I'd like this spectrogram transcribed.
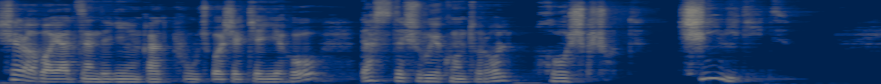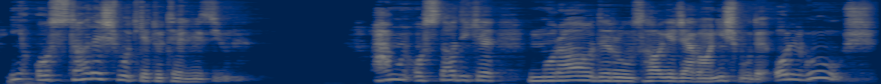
چرا باید زندگی اینقدر پوچ باشه که یهو دستش روی کنترل خشک شد؟ چی می‌دید؟ این استادش بود که تو تلویزیونه. همون استادی که مراد روزهای جوانیش بوده. الگوش.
